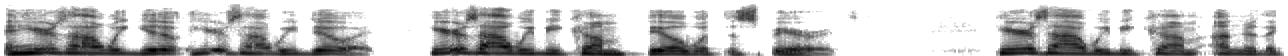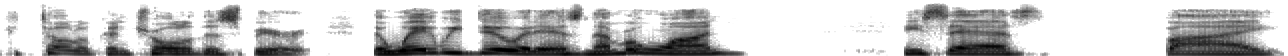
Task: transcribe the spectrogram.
And here's how we get here's how we do it. Here's how we become filled with the Spirit. Here's how we become under the total control of the Spirit. The way we do it is number one, he says, by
